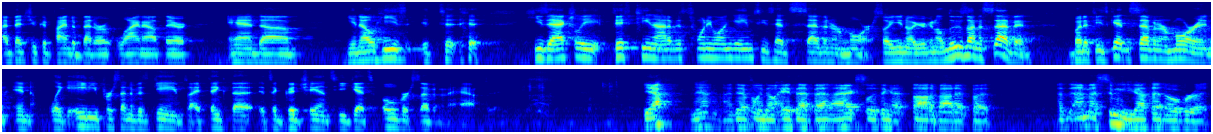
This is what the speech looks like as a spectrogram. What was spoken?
I bet you could find a better line out there. And um, you know he's. He's actually 15 out of his 21 games he's had seven or more so you know you're going to lose on a seven but if he's getting seven or more in in like 80% of his games i think that it's a good chance he gets over seven and a half today Yeah, yeah, I definitely don't hate that bet. I actually think I thought about it, but I'm assuming you got that over at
